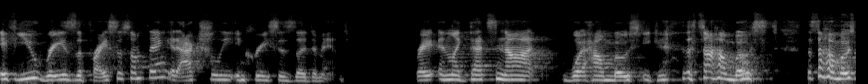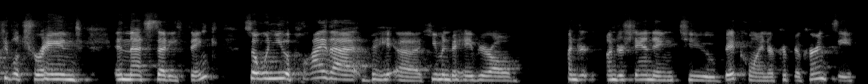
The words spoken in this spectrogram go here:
if you raise the price of something, it actually increases the demand. Right. And like that's not what how most that's not how most that's not how most people trained in that study think. So when you apply that uh, human behavioral under, understanding to Bitcoin or cryptocurrency,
